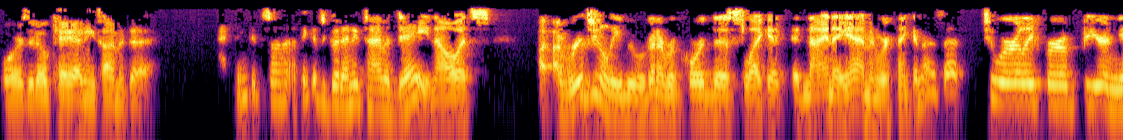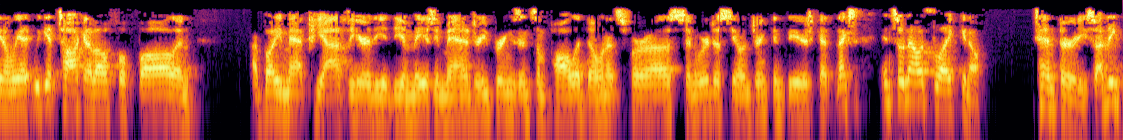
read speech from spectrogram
or is it okay any time of day? I think it's uh, I think it's good any time of day. Now it's uh, originally we were going to record this like at, at 9 a.m. and we're thinking, oh, is that too early for a beer? And you know, we we get talking about football and our buddy Matt Piazza here, the the amazing manager, he brings in some Paula donuts for us, and we're just you know drinking beers. Next, and so now it's like you know, ten thirty. So I think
